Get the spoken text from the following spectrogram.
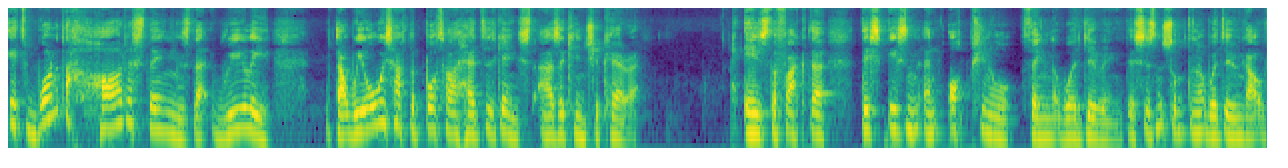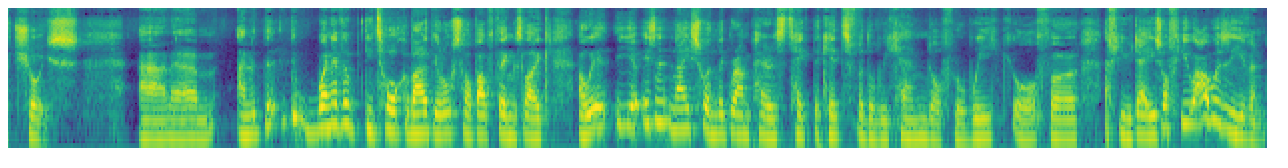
it's one of the hardest things that really that we always have to butt our heads against as a kinship carer is the fact that this isn't an optional thing that we're doing. This isn't something that we're doing out of choice. And um, and th- th- whenever they talk about it, they also about things like, oh, it, you know, isn't it nice when the grandparents take the kids for the weekend or for a week or for a few days or a few hours even?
